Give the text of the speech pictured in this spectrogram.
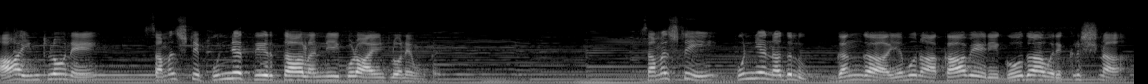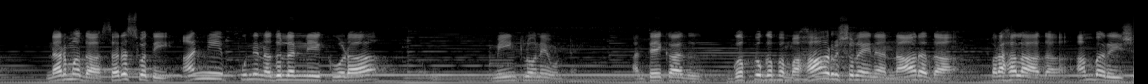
ఆ ఇంట్లోనే సమష్టి పుణ్యతీర్థాలన్నీ కూడా ఆ ఇంట్లోనే ఉంటాయి. సమష్టి పుణ్య నదులు గంగా యమున కావేరి గోదావరి కృష్ణ నర్మద సరస్వతి అన్ని పుణ్య నదులన్నీ కూడా మీ ఇంట్లోనే ఉంటాయి. అంతేకాదు గొప్ప గొప్ప మహారుషులైన నారద ప్రహ్లాద అంబరీష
